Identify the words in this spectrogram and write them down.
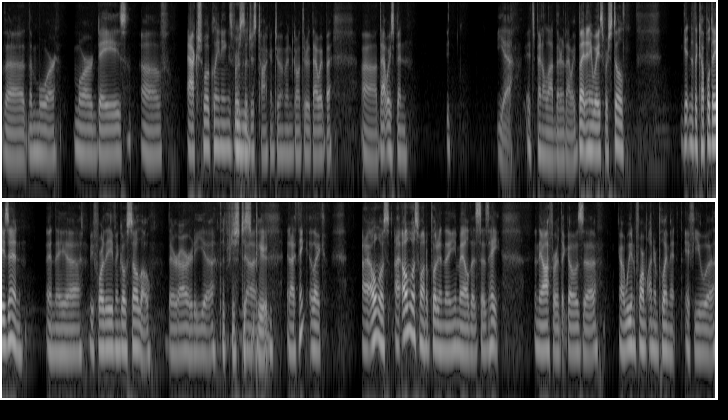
the the more more days of actual cleanings versus Mhm. just talking to them and going through it that way. But uh, that way's been, it, yeah, it's been a lot better that way. But anyways, we're still getting to the couple days in, and they uh, before they even go solo, they're already uh, they've just Done. disappeared and I think like I almost I almost want to put in the email that says, "Hey," in the offer that goes, uh, uh, "We inform unemployment if you uh,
